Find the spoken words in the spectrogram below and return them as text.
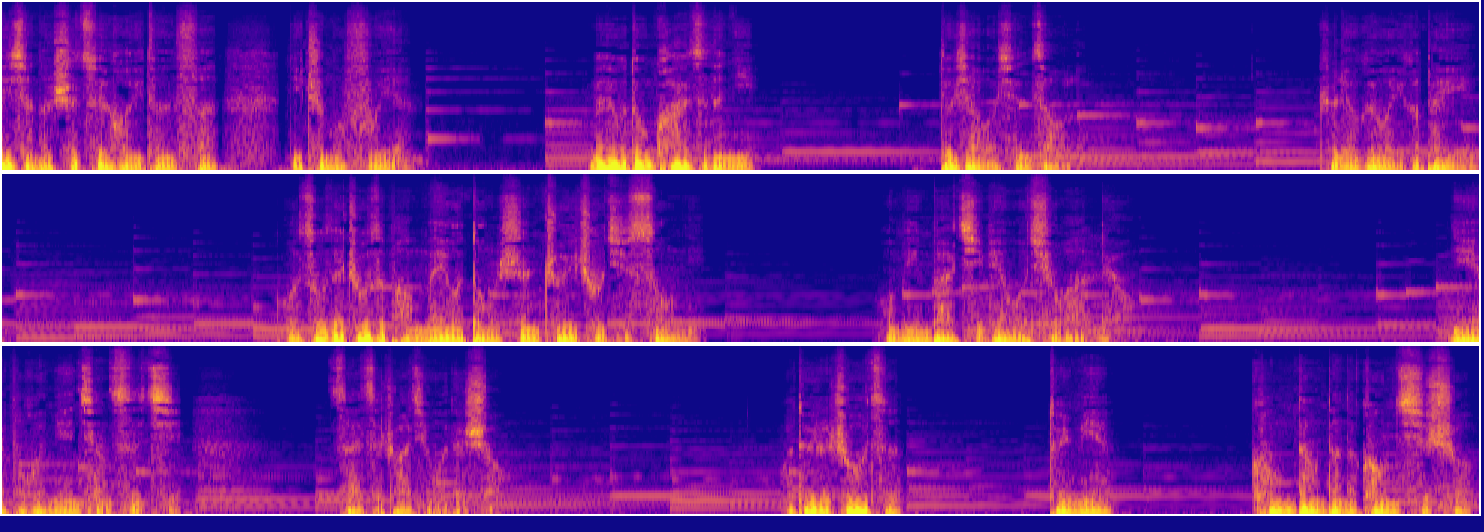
没想到吃最后一顿饭，你这么敷衍。没有动筷子的你，丢下我先走了，只留给我一个背影。我坐在桌子旁，没有动身追出去送你。我明白，即便我去挽留，你也不会勉强自己再次抓紧我的手。我对着桌子对面空荡荡的空气说：“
